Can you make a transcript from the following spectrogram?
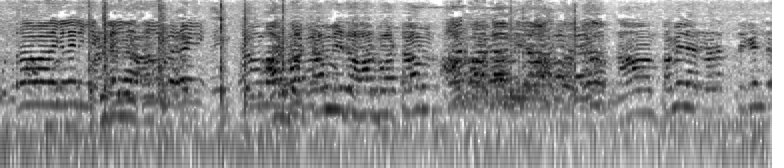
குற்றவாளிகளை கைது செய்யும் வரை ஆர்ப்பாட்டம் இது ஆர்ப்பாட்டம். நாம் தமிழர் நடத்துகின்ற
